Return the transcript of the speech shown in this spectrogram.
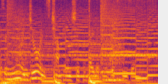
There's a new Endurance Championship available this season.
